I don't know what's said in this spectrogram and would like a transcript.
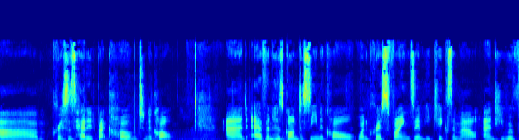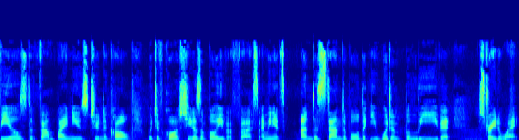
um, Chris is headed back home to Nicole. And Evan has gone to see Nicole. When Chris finds him, he kicks him out and he reveals the vampire news to Nicole, which of course she doesn't believe at first. I mean, it's understandable that you wouldn't believe it straight away.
